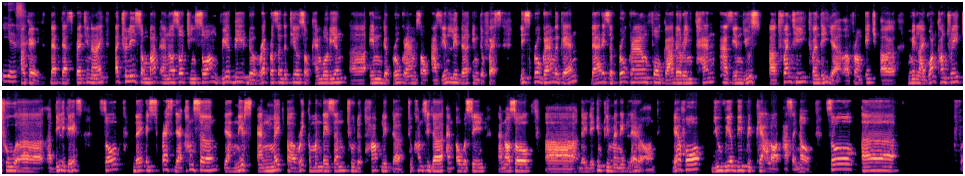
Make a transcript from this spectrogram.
Yes. Okay, that, that's pretty nice. Actually, Sambat and also Jin Song will be the representatives of Cambodian uh, in the programs of ASEAN Leader Interface. This program again, that is a program for gathering 10 ASEAN youth, uh, 20, 20, yeah, uh, from each, uh, I mean like one country to uh, uh delegates so they express their concern, their needs, and make a recommendation to the top leader to consider and oversee, and also uh, they, they implement it later on. Therefore, you will be prepared a lot, as I know. So uh,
